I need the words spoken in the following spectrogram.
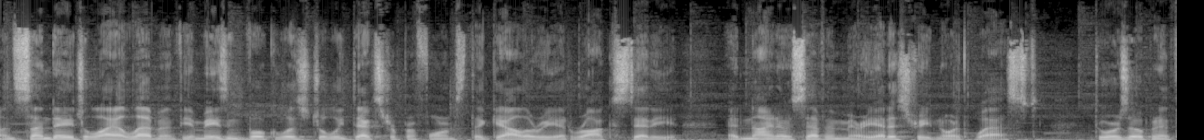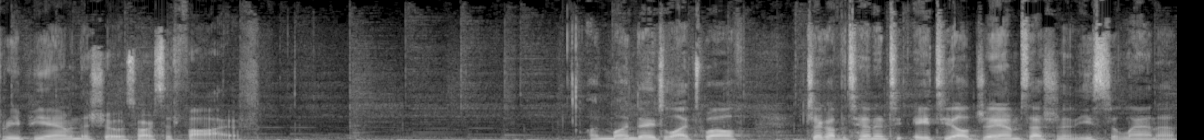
On Sunday, July 11th, the amazing vocalist Julie Dexter performs at the Gallery at Rock Steady at 907 Marietta Street Northwest. Doors open at 3 p.m. and the show starts at 5. On Monday, July 12th, check out the 10 ATL Jam session in East Atlanta.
